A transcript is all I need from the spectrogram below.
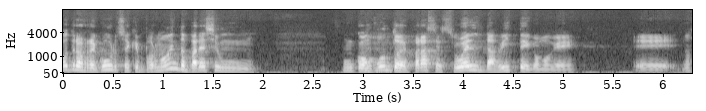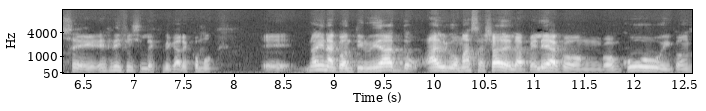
otros recursos, que por momento parece un, un conjunto de frases sueltas, ¿viste? Como que, eh, no sé, es difícil de explicar. Es como, eh, no hay una continuidad, algo más allá de la pelea con Goku y con,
